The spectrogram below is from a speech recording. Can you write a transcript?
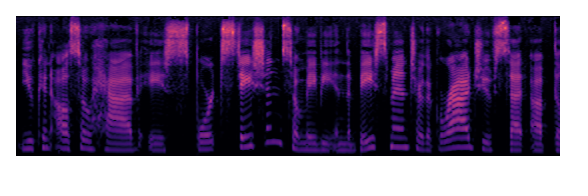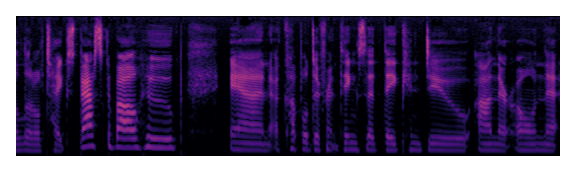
You can also have a sports station. So maybe in the basement or the garage, you've set up the Little Tikes basketball hoop and a couple different things that they can do on their own that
